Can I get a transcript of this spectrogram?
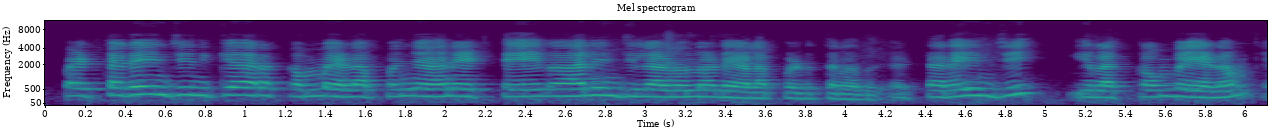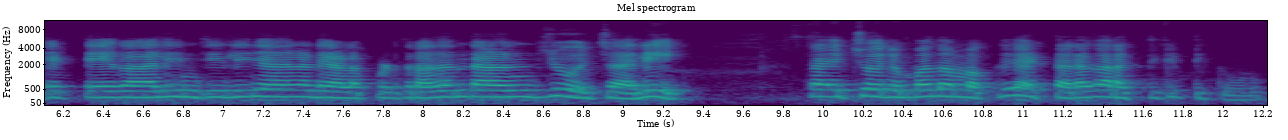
അപ്പം എട്ടര ഇഞ്ച് എനിക്ക് ഇറക്കം വേണം. അപ്പം ഞാൻ എട്ടേകാൽ ഇഞ്ചിലാണ് ഒന്ന് അടയാളപ്പെടുത്തണത്. എട്ടര ഇഞ്ച് ഇറക്കം വേണം. എട്ടേകാൽ ഇഞ്ചിൽ ഞാൻ അടയാളപ്പെടുത്തണം. അതെന്താണെന്ന് ചോദിച്ചാൽ തയ്ച്ചു വരുമ്പോൾ നമുക്ക് എട്ടര കറക്റ്റ് കിട്ടിക്കോളും.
